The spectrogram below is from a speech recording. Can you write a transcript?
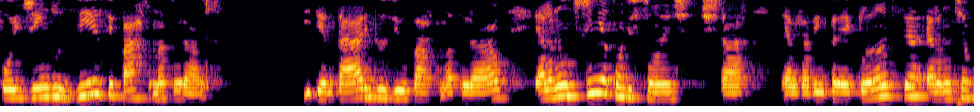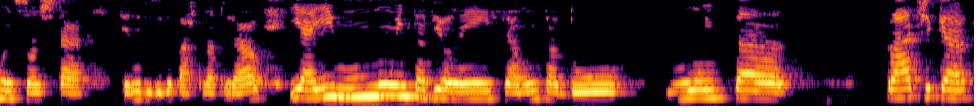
foi de induzir esse parto natural e tentar induzir o parto natural. Ela não tinha condições de estar, ela estava em pré-eclâmpsia, ela não tinha condições de estar sendo induzido o parto natural, e aí muita violência, muita dor, muita prática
